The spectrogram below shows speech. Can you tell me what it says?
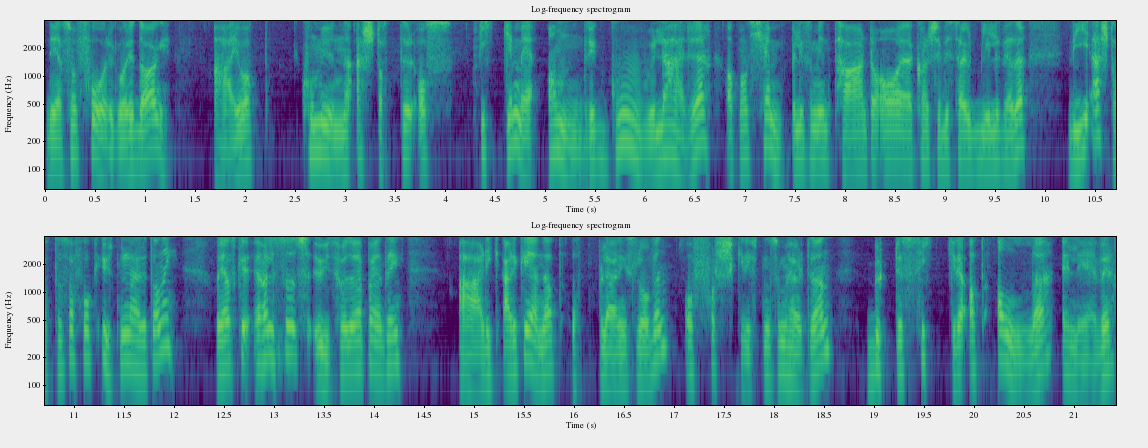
det som foregår i dag, er jo at kommunene erstatter oss ikke med andre gode lærere. At man kjemper liksom internt og kanskje hvis det blir litt bedre. Vi erstattes av folk uten lærerutdanning. Og jeg, skal, jeg har lyst til å utfordre deg på en ting. Er du ikke, enig i at opplæringsloven og forskriften som hører til den, burde sikre at alle elever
